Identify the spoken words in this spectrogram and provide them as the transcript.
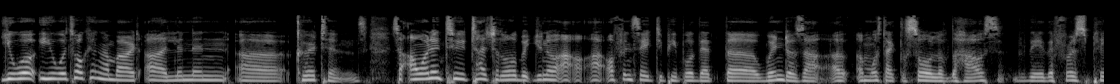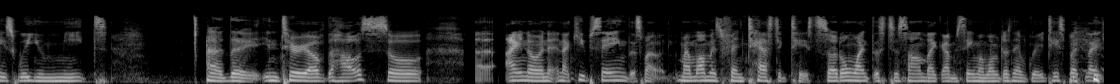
You were you were talking about uh, linen uh, curtains, so I wanted to touch a little bit. You know, I, I often say to people that the windows are, are almost like the soul of the house. They're the first place where you meet uh, the interior of the house. So uh, I know, and, and I keep saying this. My my mom has fantastic taste, so I don't want this to sound like I'm saying my mom doesn't have great taste. But like,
